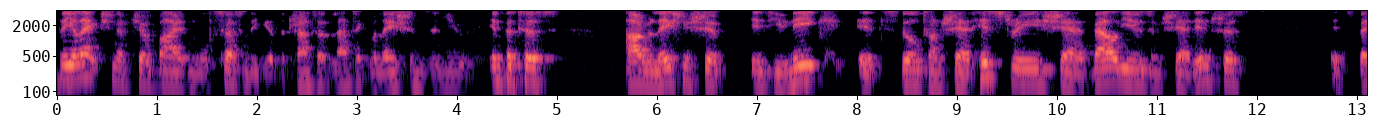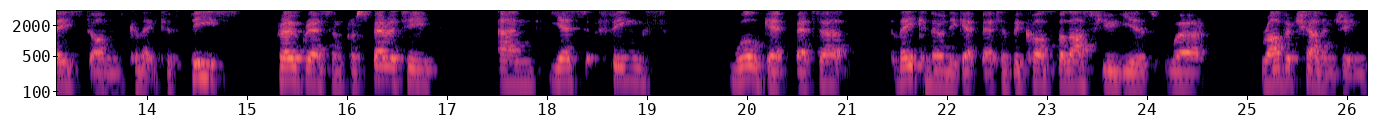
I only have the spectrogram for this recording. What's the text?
the election of Joe Biden will certainly give the transatlantic relations a new impetus. Our relationship is unique. It's built on shared history, shared values, and shared interests. It's based on collective peace, progress, and prosperity. And yes, things will get better. They can only get better because the last few years were rather challenging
